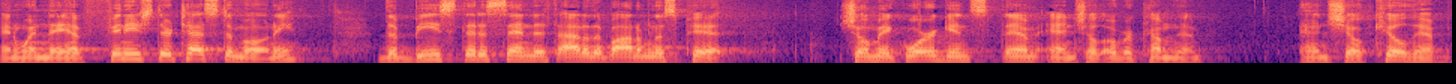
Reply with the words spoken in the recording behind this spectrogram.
And when they have finished their testimony, the beast that ascendeth out of the bottomless pit shall make war against them and shall overcome them and shall kill them.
